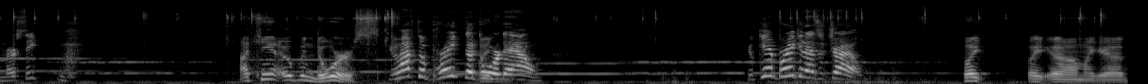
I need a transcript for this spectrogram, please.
Have mercy? I can't open doors. You have to break the door Like- down! You can't break it as a child! Like, like, oh my god.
